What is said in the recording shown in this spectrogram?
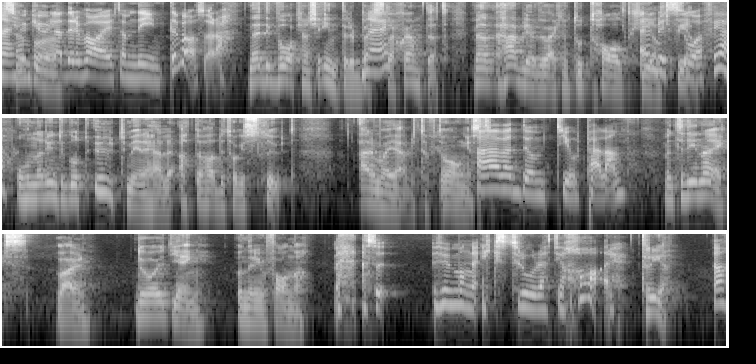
Nej, Sen hur kul bara- hade det varit om det inte var så då? Nej, det var kanske inte det bästa Nej. skämtet. Men här blev det verkligen totalt Det helt blir fel. så fel. Och hon hade ju inte gått ut med det heller, att det hade tagit slut. Nej, det var jävligt tufft. Det var ångest. Ja, vad dumt gjort Pallan. Men till dina ex, Vargen. Du har ju ett gäng under din fana. Alltså, hur många ex tror du att jag har? Tre. Ja,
